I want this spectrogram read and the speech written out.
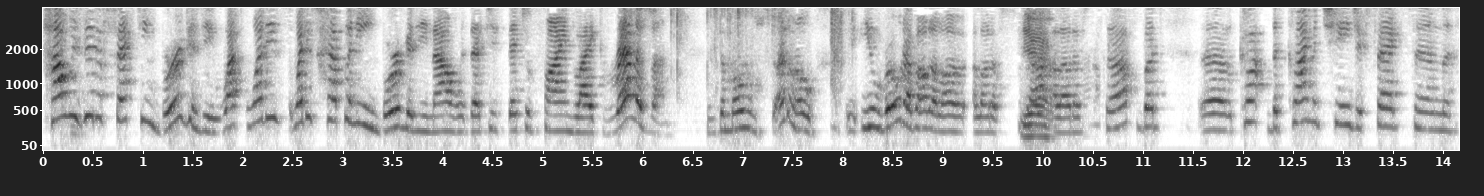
How is it affecting Burgundy? What what is what is happening in Burgundy now that you that you find like relevant? The most I don't know. You wrote about a lot a lot of stuff, yeah. a lot of stuff, but uh, cl the climate change effects and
